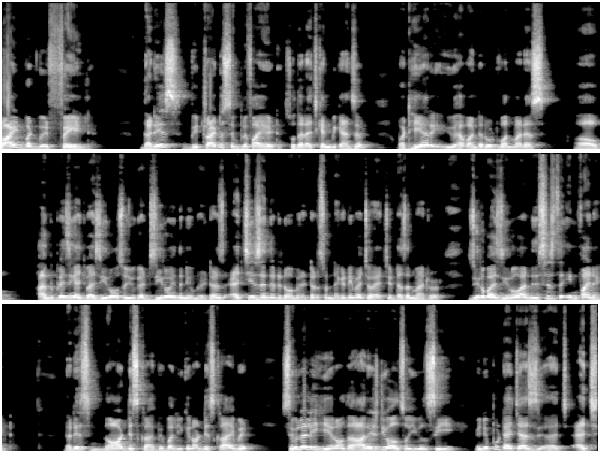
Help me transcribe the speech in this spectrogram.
tried, but we failed. That is, we tried to simplify it so that h can be cancelled. But here you have under root 1 minus, uh, I'm replacing h by 0, so you get 0 in the numerators, h is in the denominator, so negative h or h, it doesn't matter. 0 by 0 and this is the infinite. That is not describable, you cannot describe it. Similarly here on the RHD also you will see, when you put h as h, h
